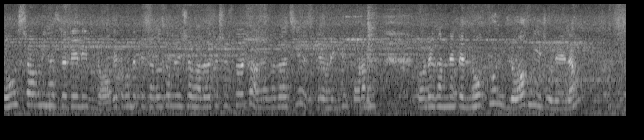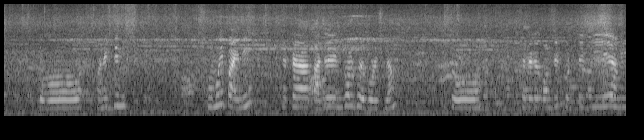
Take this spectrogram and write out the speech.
তো শ্রাবণী হাসটা ডেলি ব্লগে তোমাদেরকে স্বাগত। তোমরা নিশ্চয় ভালো আছো, সুস্থ আছো? আমি ভালো আছি। আজকে অনেকদিন পর আমি তোমাদের সামনে একটা নতুন ব্লগ নিয়ে চলে এলাম। তো অনেকদিন সময় পাইনি, একটা কাজে ইনভলভ হয়ে পড়েছিলাম। তো সেটাকে কমপ্লিট করতে গিয়ে আমি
